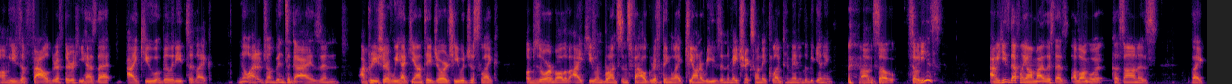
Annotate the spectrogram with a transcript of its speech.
Um, he's a foul grifter. He has that IQ ability to like know how to jump into guys. And I'm pretty sure if we had Keyonte George, he would just like absorb all of IQ and Brunson's foul grifting like Keanu Reeves in the Matrix when they plugged him in in the beginning. Um, so so he's, I mean, he's definitely on my list as along with Cason as like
